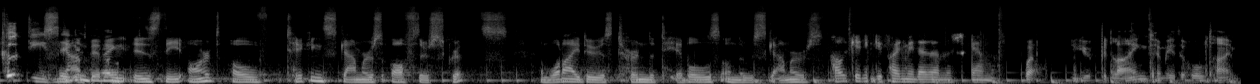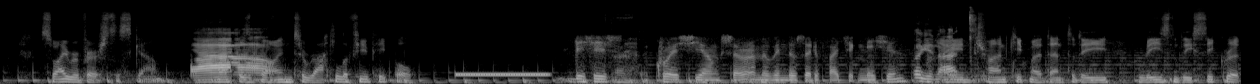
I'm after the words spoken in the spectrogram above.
Cook these Scam niggas, bro. baiting is the art of taking scammers off their scripts. And what I do is turn the tables on those scammers. How can you define me that I'm a scammer? Well, you've been lying to me the whole time. So I reverse the scam. That is Wow. bound to rattle a few people. This is uh. Chris Young, sir. I'm a Windows certified technician. No, you're not. I try and keep my identity reasonably secret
